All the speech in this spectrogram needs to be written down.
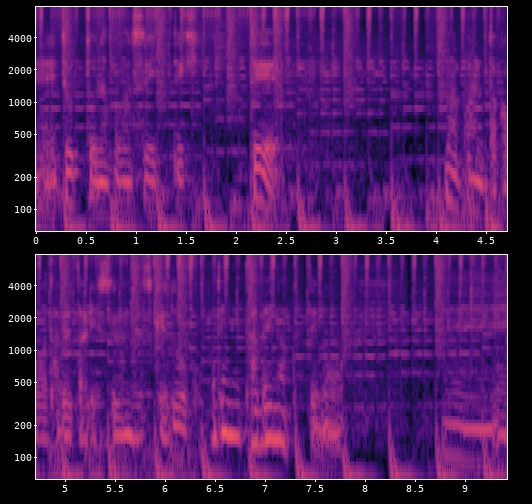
えー、ちょっとお腹が空いてきてまあパンとかを食べたりするんですけどここでね食べなくても、え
